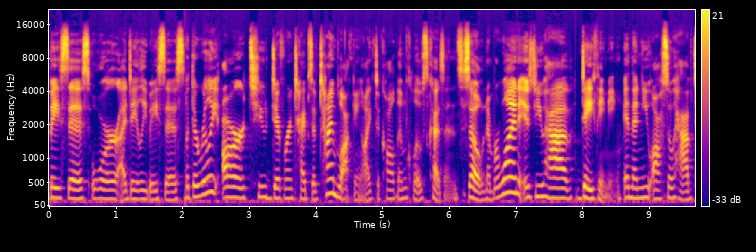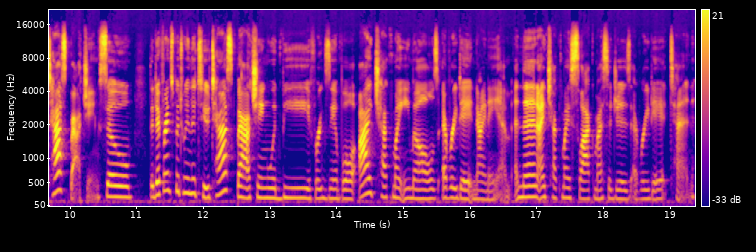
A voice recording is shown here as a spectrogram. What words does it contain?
basis or a daily basis. But there really are two different types of time blocking. I like to call them close cousins. So, number one is you have day theming, and then you also have task batching. So, the difference between the two task batching would be, for example, I check my emails every day at 9 a.m., and then I check my Slack messages every day at 10.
